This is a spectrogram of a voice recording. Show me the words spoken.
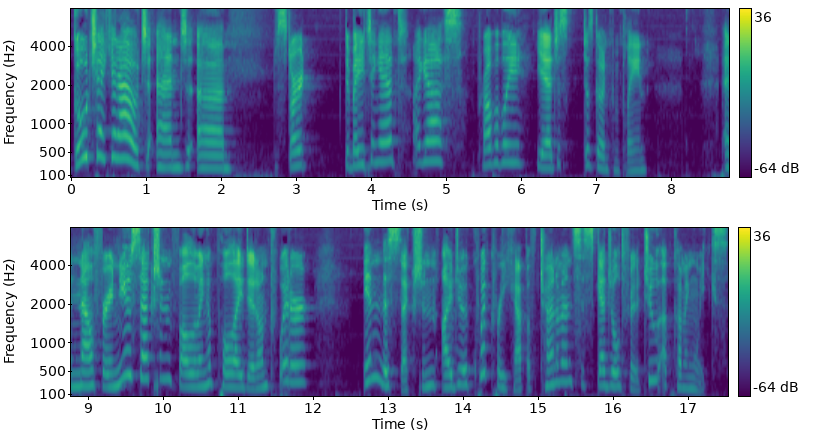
Go check it out and uh, start debating it, I guess. Probably. Yeah, just, just go and complain. And now for a new section following a poll I did on Twitter. In this section, I do a quick recap of tournaments scheduled for the two upcoming weeks.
